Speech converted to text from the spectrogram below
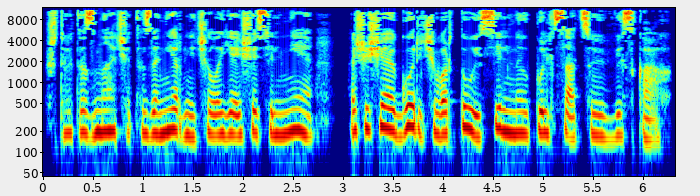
Что это значит? Занервничала я еще сильнее, ощущая горечь во рту и сильную пульсацию в висках.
